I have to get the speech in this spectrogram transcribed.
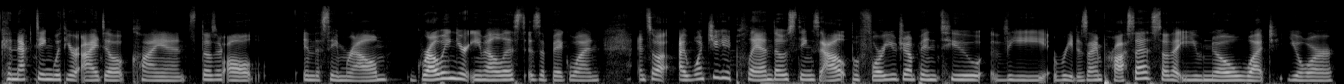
connecting with your ideal clients. Those are all in the same realm. Growing your email list is a big one. And so I want you to plan those things out before you jump into the redesign process so that you know what your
